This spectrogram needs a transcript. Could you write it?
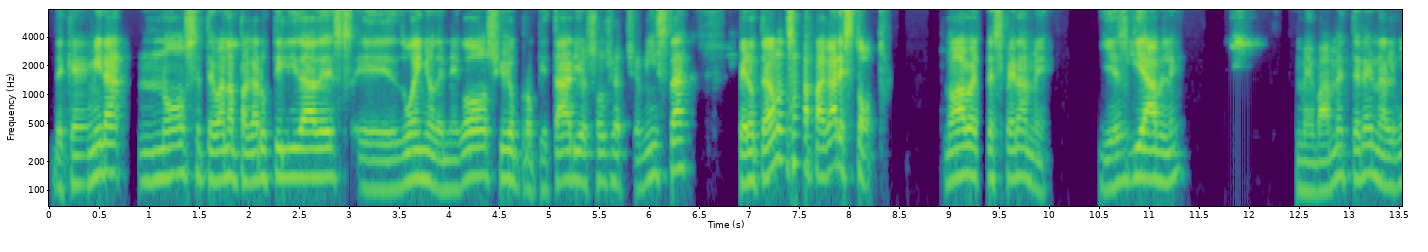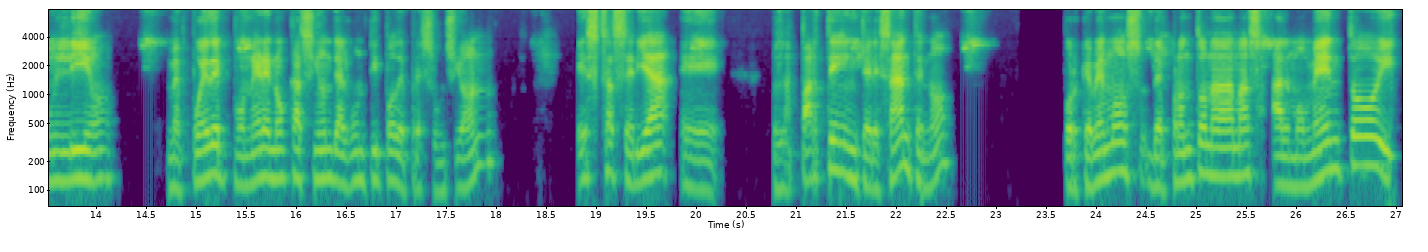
de que, mira, no se te van a pagar utilidades, eh, dueño de negocio, propietario, socio accionista, pero te vamos a pagar esto otro. No, a ver, espérame, y es viable, me va a meter en algún lío, me puede poner en ocasión de algún tipo de presunción. Esa sería eh, pues, la parte interesante, ¿no? Porque vemos de pronto nada más al momento y,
